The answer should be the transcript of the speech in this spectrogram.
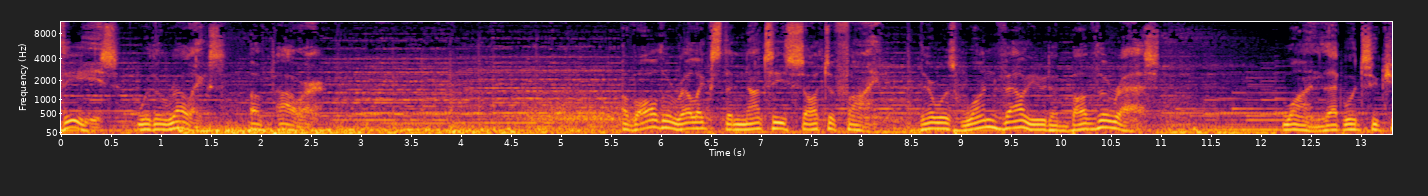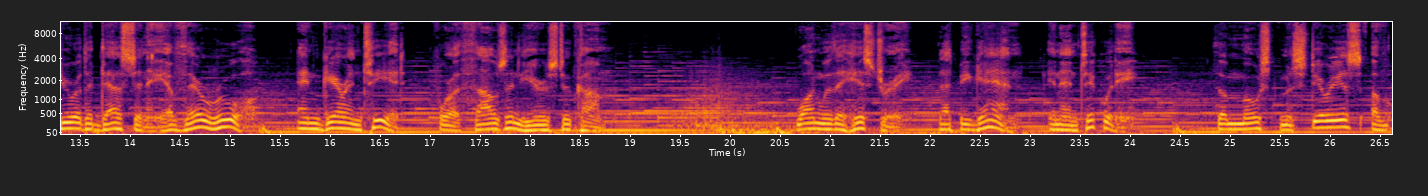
These were the relics of power. Of all the relics the Nazis sought to find, there was one valued above the rest. One that would secure the destiny of their rule and guarantee it for a thousand years to come. One with a history that began in antiquity, the most mysterious of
